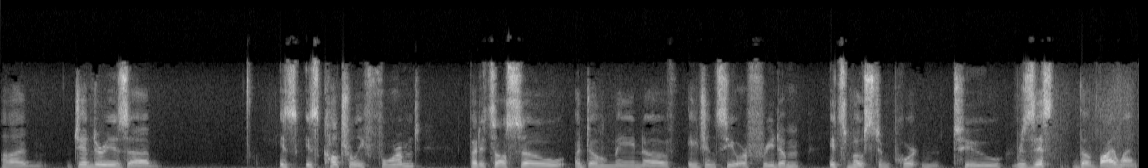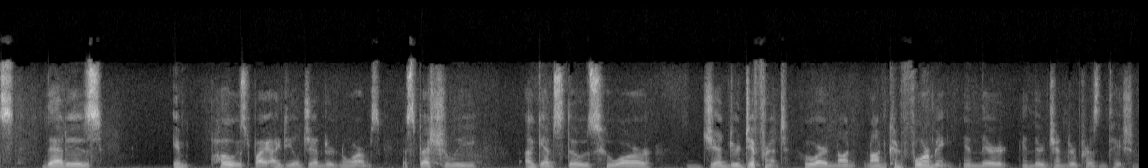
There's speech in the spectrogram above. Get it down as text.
um, gender is a is is culturally formed but it's also a domain of agency or freedom. It's most important to resist the violence that is imposed by ideal gender norms, especially against those who are gender different, who are non conforming in their in their gender presentation.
